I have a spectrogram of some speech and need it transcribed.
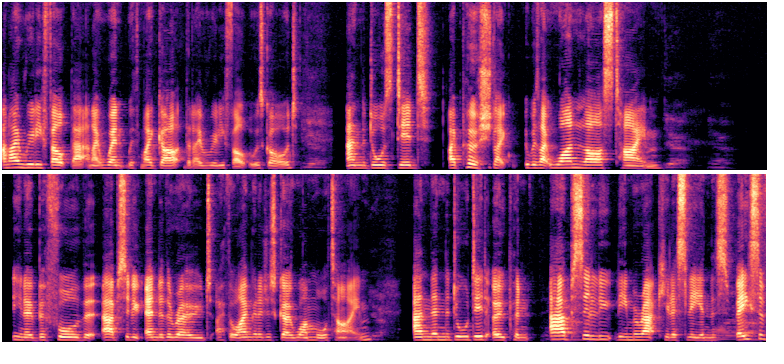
and I really felt that and I went with my gut that I really felt it was God Yeah. and the doors did I pushed like it was like one last time Yeah. Yeah. you know before the absolute end of the road I thought I'm going to just go one more time Yeah. and then the door did open Wow. absolutely miraculously in the space of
